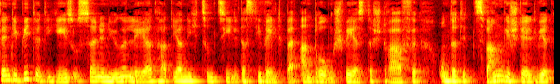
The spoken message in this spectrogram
Denn die Bitte, die Jesus seinen Jüngern lehrt, hat ja nicht zum Ziel, dass die Welt bei Androhung schwerster Strafe unter den Zwang gestellt wird,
